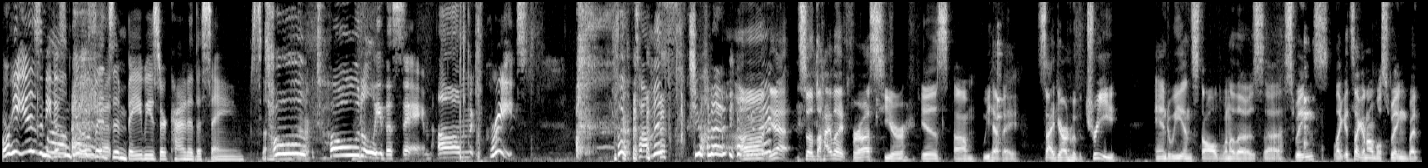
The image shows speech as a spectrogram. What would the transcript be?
Or he is, and he doesn't know COVIDs shit. and babies are kind of the same. So. To- Totally the same. Um, great. Thomas, do you want to? uh, yeah. So the highlight for us here is um, we have a side yard with a tree, and we installed one of those uh, swings. Like it's like a normal swing, but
